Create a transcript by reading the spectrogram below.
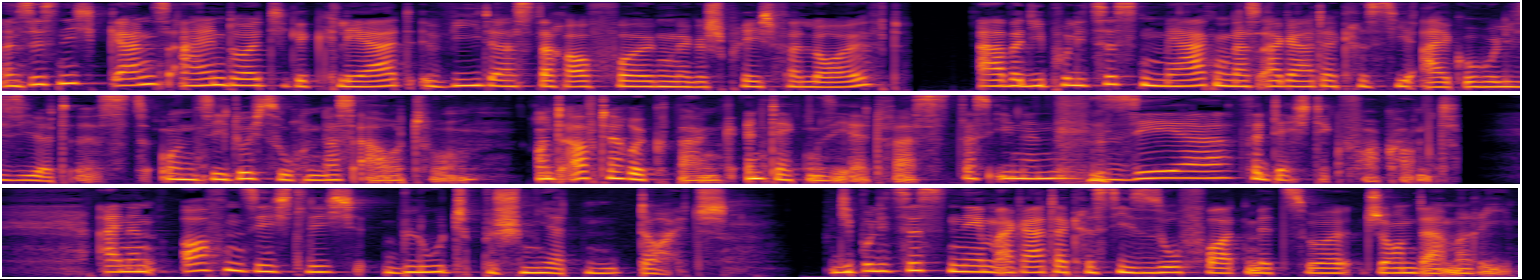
Und es ist nicht ganz eindeutig geklärt, wie das darauf folgende Gespräch verläuft. Aber die Polizisten merken, dass Agatha Christie alkoholisiert ist und sie durchsuchen das Auto. Und auf der Rückbank entdecken sie etwas, das ihnen sehr verdächtig vorkommt. Einen offensichtlich blutbeschmierten Deutsch. Die Polizisten nehmen Agatha Christie sofort mit zur Gendarmerie.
